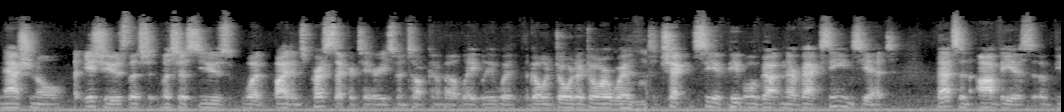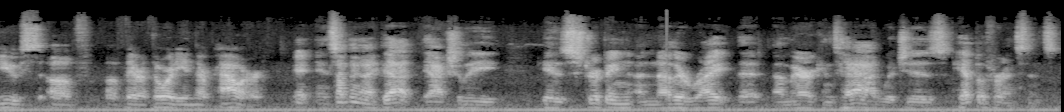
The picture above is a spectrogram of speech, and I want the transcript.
national issues, let's let's just use what Biden's press secretary has been talking about lately with going door to door with mm-hmm. to check and see if people have gotten their vaccines yet. That's an obvious abuse of, of their authority and their power and, something like that actually is stripping another right that Americans had, which is HIPAA, for instance.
